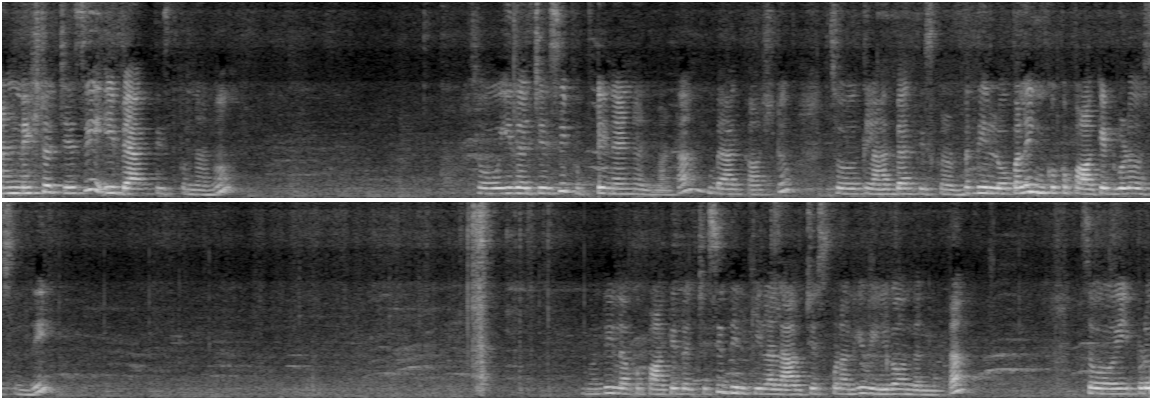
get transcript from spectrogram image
అండ్ నెక్స్ట్ వచ్చేసి ఈ బ్యాగ్ తీసుకున్నాను. సో ఇది వచ్చేసి ఫిఫ్టీ నైన్ అనమాట bag cost so cloth bag తీసుకున్నాను. దీని లోపల ఇంకొక పాకెట్ కూడా వస్తుంది. ఇదిగోండి ఇలా ఒక పాకెట్ వచ్చేసి దీనికి ఇలా లాక్ చేసుకోవడానికి వీలుగా ఉందన్నమాట. సో ఇప్పుడు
